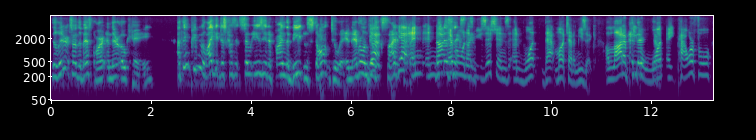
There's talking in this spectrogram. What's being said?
The lyrics are the best part, and they're okay. I think people like it just because it's so easy to find the beat and stomp to it, and everyone feels Yeah, excited. Yeah, about and and not everyone is excite me. musicians and want that much out of music. A lot of people they're- want a powerful And I get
